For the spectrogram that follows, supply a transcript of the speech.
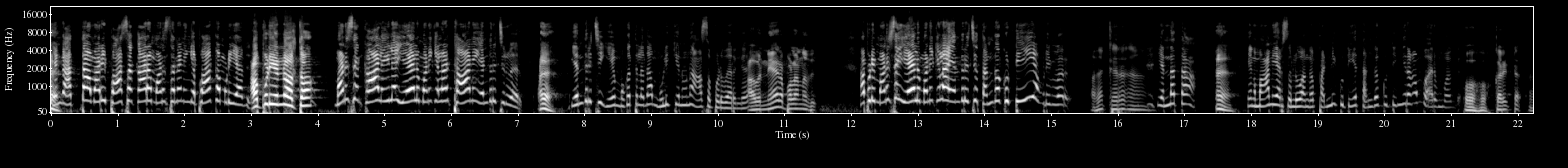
எங்க அத்தா மாதிரி பாசக்கார மனுஷனை நீங்க பார்க்க முடியாது. அப்படி என்ன அர்த்தம்? மனுஷன் காலையில ஏழு மணிக்கெல்லாம் டானி எந்திரிச்சிருவாரு. எந்திரிச்சு என் முகத்துல தான் முழிக்கணும்னு ஆசைப்படுவாருங்க. அவர் நேர பலனது அப்படி மனுஷன் ஏழு மணிக்கெல்லாம் எந்திரிச்சு தங்க குட்டி அப்படிம்பாரு. அதான் கரகம். என்னத்தான்? எங்க மாமியார் சொல்லுவாங்க பன்னிக்குட்டிய தங்க குட்டிங்கிறான் பாரும்பாங்க. ஓஹோ கரெக்டாக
